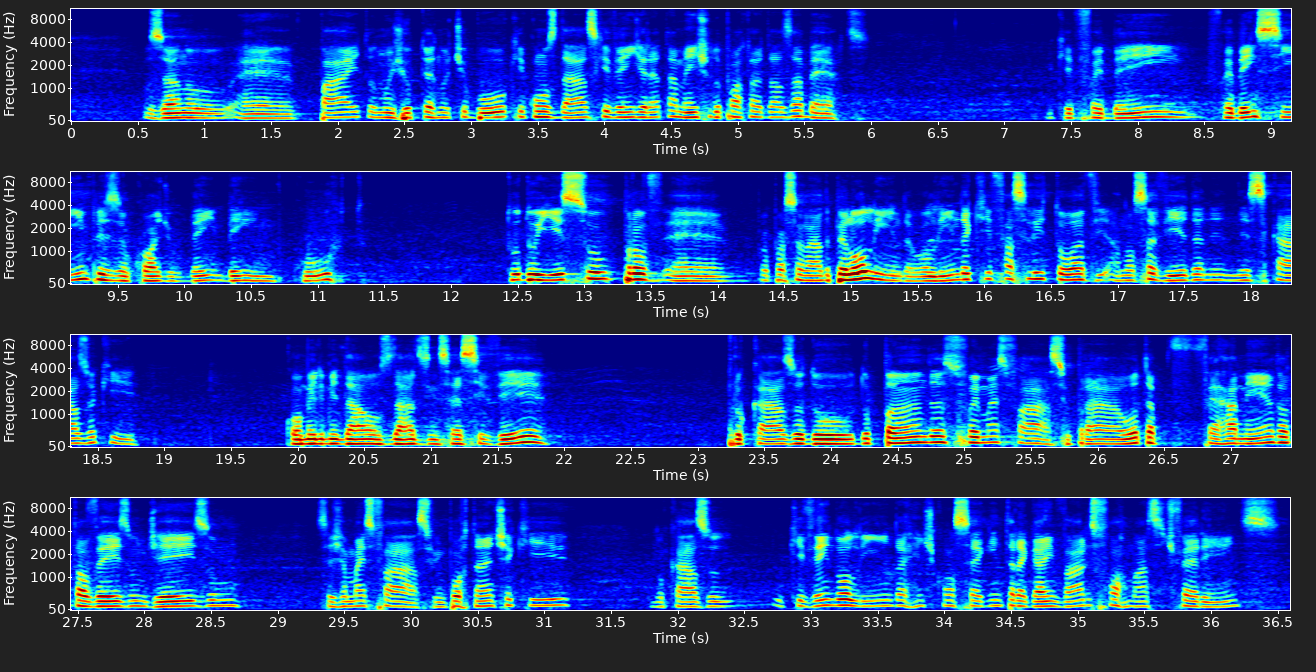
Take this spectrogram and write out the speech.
usando é, Python no Jupyter Notebook com os dados que vêm diretamente do portal de dados abertos. Que foi bem, foi bem simples, o código bem, bem curto. Tudo isso é, proporcionado pelo Olinda. O Olinda que facilitou a, a nossa vida nesse caso aqui. Como ele me dá os dados em CSV, para o caso do, do Pandas foi mais fácil. Para outra ferramenta, talvez um JSON seja mais fácil. O importante é que, no caso, o que vem do Olinda, a gente consegue entregar em vários formatos diferentes.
